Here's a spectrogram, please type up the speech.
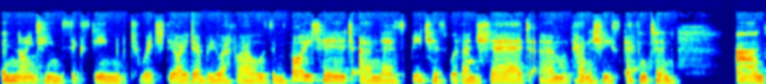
in 1916 to which the IWFL was invited, and their speeches were then shared um, with Hannah Sheehy Skeffington. And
